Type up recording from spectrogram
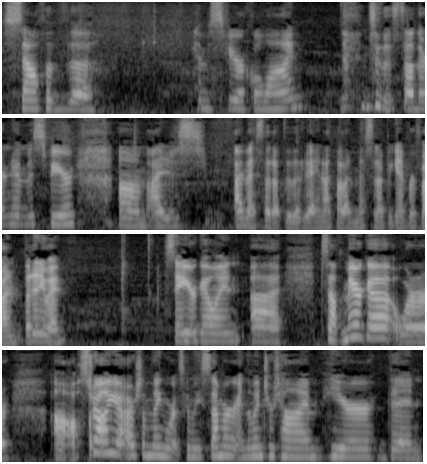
south of the hemispherical line to the southern hemisphere. Um, I just, I messed that up the other day and I thought I'd mess it up again for fun. But anyway, say you're going uh, to South America or uh, Australia or something where it's going to be summer in the wintertime here, then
